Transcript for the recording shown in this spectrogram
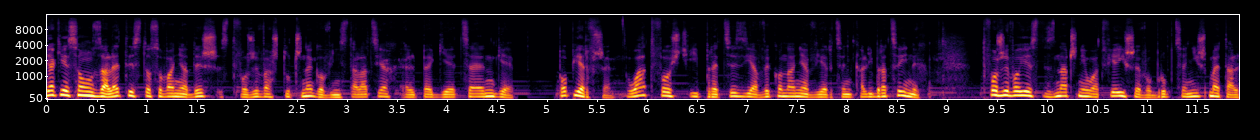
Jakie są zalety stosowania dysz z tworzywa sztucznego w instalacjach LPG-CNG? Po pierwsze, łatwość i precyzja wykonania wierceń kalibracyjnych. Tworzywo jest znacznie łatwiejsze w obróbce niż metal,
